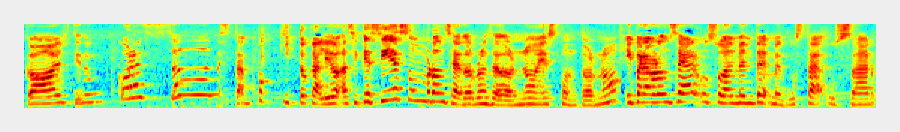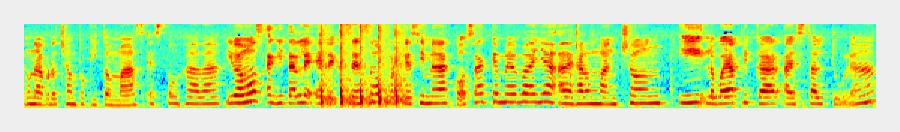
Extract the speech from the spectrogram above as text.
gosh, tiene un corazón. Está un poquito cálido, así que sí es un bronceador, bronceador, no es contorno. Y para broncear usualmente me gusta usar una brocha un poquito más esponjada. Y vamos a quitarle el exceso porque sí me da cosa que me vaya a dejar un manchón. Y lo voy a aplicar a esta altura.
